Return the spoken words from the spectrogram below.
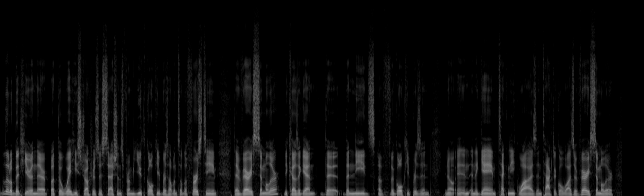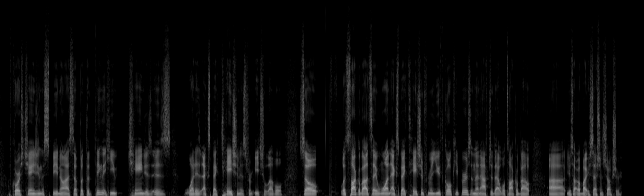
little bit here and there, but the way he structures his sessions from youth goalkeepers up until the first team, they're very similar because again, the the needs of the goalkeepers in you know in, in the game, technique wise and tactical wise, are very similar. Of course, changing the speed and all that stuff, but the thing that he changes is what his expectation is from each level. So let's talk about say one expectation from a youth goalkeepers, and then after that we'll talk about uh, you talk about your session structure.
